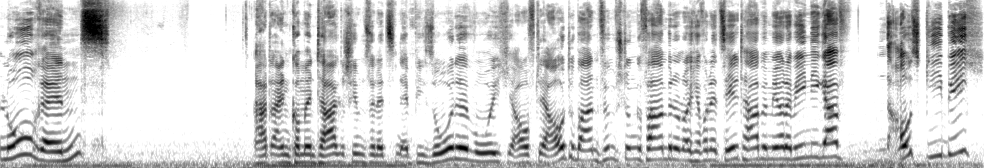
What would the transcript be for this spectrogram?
Lorenz hat einen Kommentar geschrieben zur letzten Episode, wo ich auf der Autobahn fünf Stunden gefahren bin und euch davon erzählt habe, mehr oder weniger ausgiebig.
